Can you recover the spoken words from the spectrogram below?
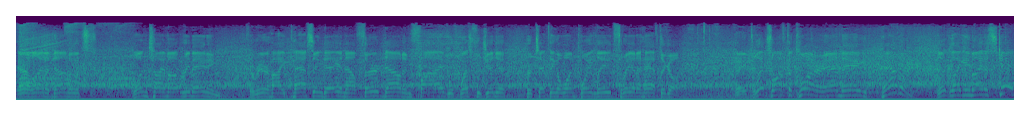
Carolina down to its one timeout remaining. Career high passing day and now third down and five with West Virginia protecting a one point lead. Three and a half to go. They blitz off the corner and they have him. Looked like he might escape.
